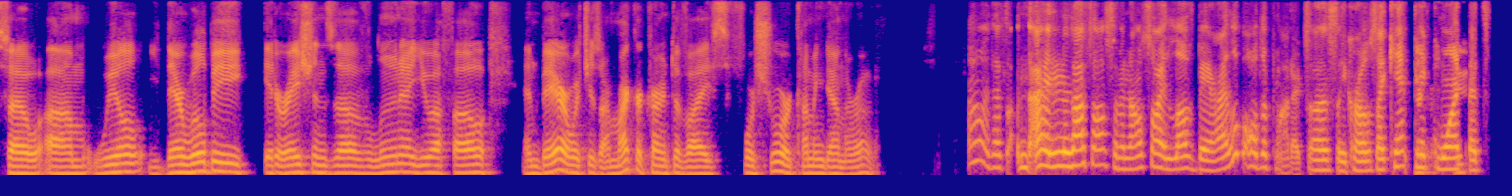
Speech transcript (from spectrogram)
So um, we'll there will be iterations of luna ufo and bear which is our microcurrent device for sure coming down the road Oh, that's and that's awesome. And also, I love Bear. I love all the products, honestly, Carlos. I can't pick one that's.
